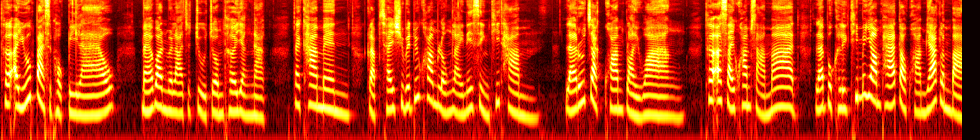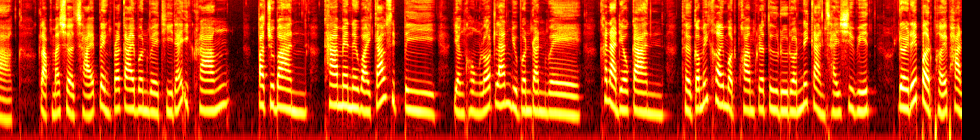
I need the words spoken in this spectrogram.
เธออายุ 86 ปีแล้ว แม้วันเวลาจะจู่โจมเธออย่างหนัก แต่คาเมนกลับใช้ชีวิตด้วยความหลงไหลในสิ่งที่ทำ และรู้จักความปล่อยวาง เธออาศัยความสามารถและบุคลิกที่ไม่ยอมแพ้ต่อความยากลำบาก กลับมาเฉิดฉายเปล่งประกายบนเวทีได้อีกครั้งปัจจุบัน คาเมนในวัย 90 ปี ยังคงลดแล่นอยู่บนรันเวย์ ขณะเดียวกัน เธอก็ไม่เคยหมดความกระตือรือร้นในการใช้ชีวิต โดยได้เปิดเผยผ่าน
